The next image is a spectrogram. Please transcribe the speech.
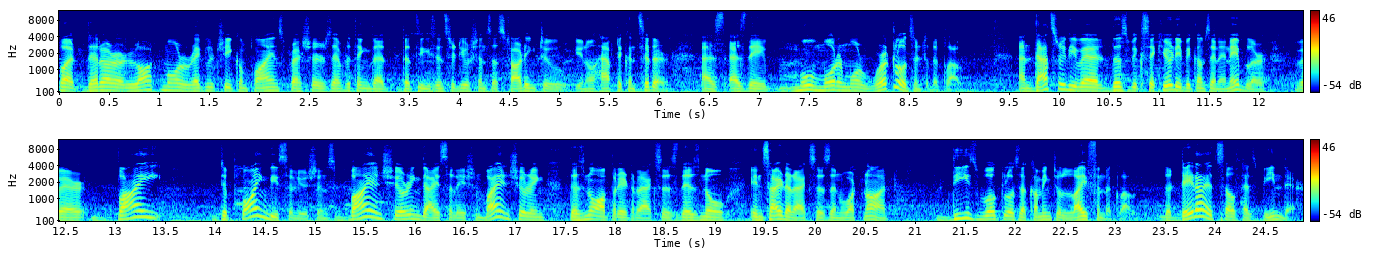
But there are a lot more regulatory compliance pressures, everything that, that these institutions are starting to you know, have to consider as, as they move more and more workloads into the cloud. And that's really where this big security becomes an enabler, where by deploying these solutions by ensuring the isolation, by ensuring there's no operator access, there's no insider access and whatnot, these workloads are coming to life in the cloud. The data itself has been there,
